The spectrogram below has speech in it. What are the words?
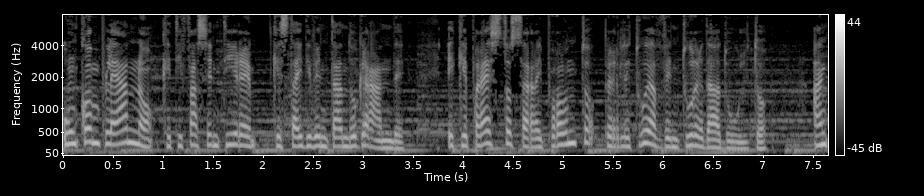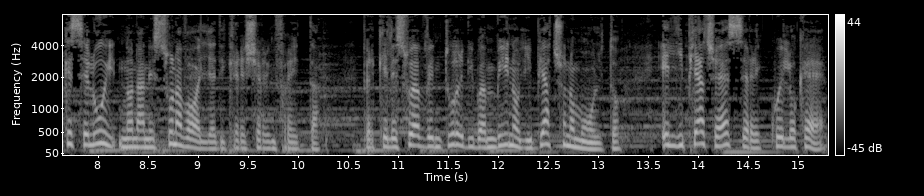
Un compleanno che ti fa sentire che stai diventando grande e che presto sarai pronto per le tue avventure da adulto, anche se lui non ha nessuna voglia di crescere in fretta, perché le sue avventure di bambino gli piacciono molto e gli piace essere quello che è.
